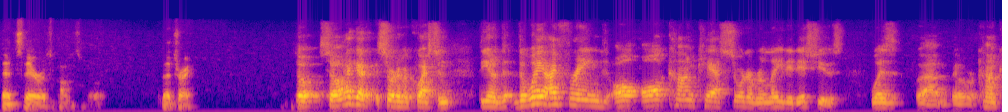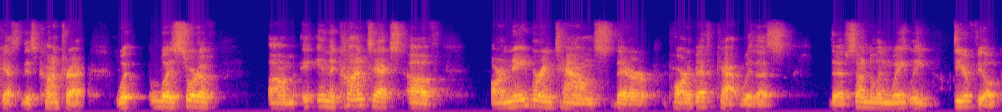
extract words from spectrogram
That's their responsibility. That's right. So, so I got sort of a question. You know, the, the way I framed all, all Comcast sort of related issues was, uh, or Comcast, this contract was, was sort of um, in the context of our neighboring towns that are part of FCAT with us, the Sunderland, Whately, Deerfield,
